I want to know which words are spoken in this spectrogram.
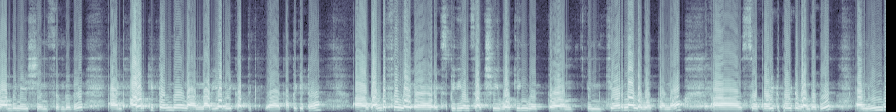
காம்பினேஷன்ஸ் இருந்தது. அண்ட் அவர்கிட்ட இருந்து நான் நிறையவே கற்று கற்றுக்கிட்டேன் wonderful experience actually working with in கேரளாவில் ஒர்க் பண்ணோம். Uh, ஸோ போயிட்டு போயிட்டு வந்தது. அண்ட் இந்த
